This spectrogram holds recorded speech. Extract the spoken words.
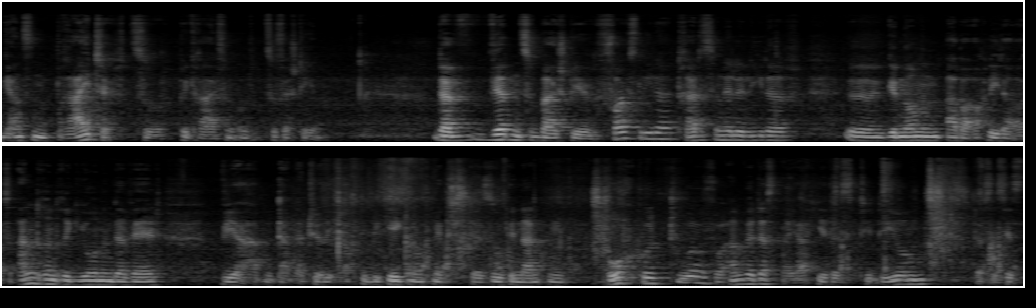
ganzen Breite zu begreifen und zu verstehen. Da werden zum Beispiel Volkslieder, traditionelle Lieder äh, genommen, aber auch Lieder aus anderen Regionen der Welt. Wir haben dann natürlich auch die Begegnung mit der sogenannten Hochkultur. Wo haben wir das? Naja, hier das Tedeum, das ist jetzt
